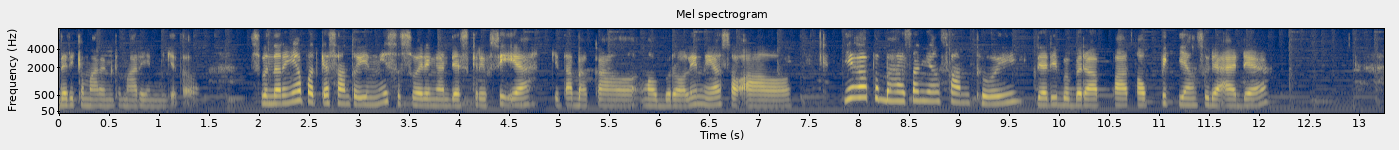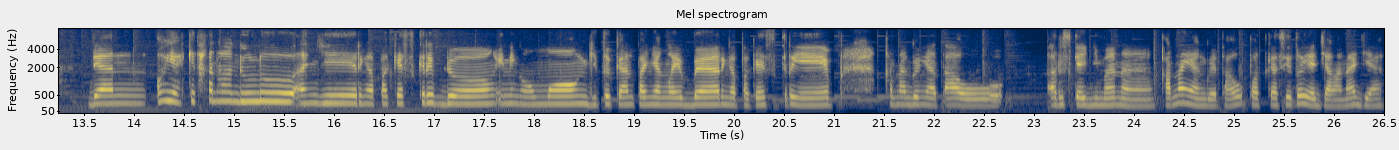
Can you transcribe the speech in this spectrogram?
dari kemarin-kemarin gitu. Sebenarnya podcast Santu ini sesuai dengan deskripsi ya. Kita bakal ngobrolin ya soal ya pembahasan yang santuy dari beberapa topik yang sudah ada. Dan oh ya kita kenalan dulu anjir nggak pakai skrip dong ini ngomong gitu kan panjang lebar nggak pakai skrip karena gue nggak tahu harus kayak gimana karena yang gue tahu podcast itu ya jalan aja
